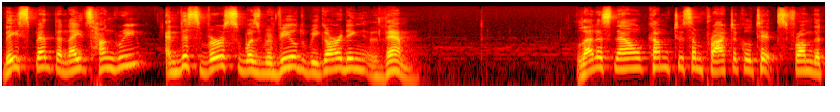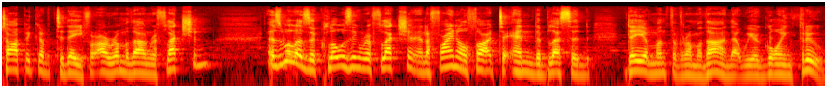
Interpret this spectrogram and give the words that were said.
They spent the nights hungry and this verse was revealed regarding them. Let us now come to some practical tips from the topic of today for our Ramadan reflection, as well as a closing reflection and a final thought to end the blessed day of month of Ramadan that we are going through.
